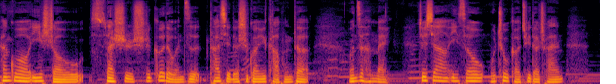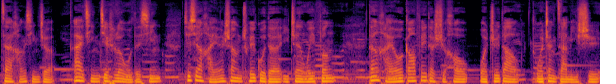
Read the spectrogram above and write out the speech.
看过一首算是诗歌的文字，他写的是关于卡朋特，文字很美。就像一艘无处可去的船，在航行着。爱情接受了我的心，就像海洋上吹过的一阵微风。当海鸥高飞的时候，我知道我正在迷失。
